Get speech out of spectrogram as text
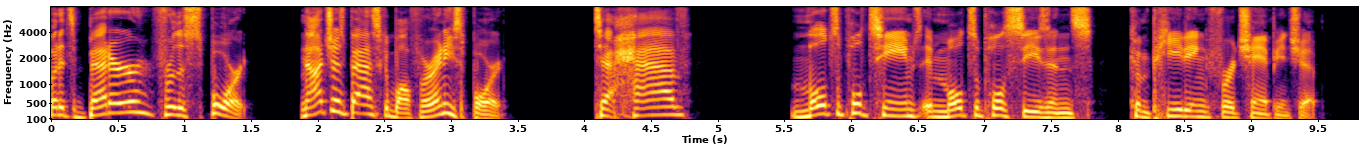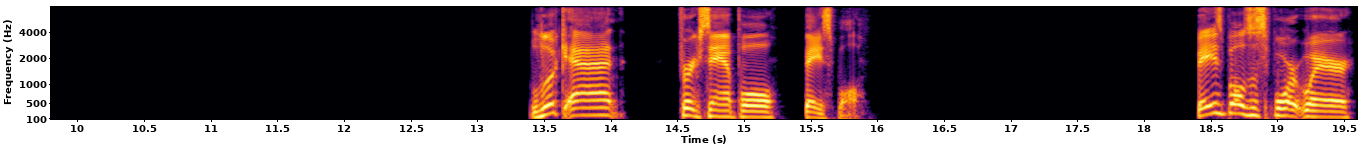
But it's better for the sport, not just basketball, for any sport, to have multiple teams in multiple seasons competing for a championship. Look at, for example, baseball. Baseball is a sport where,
